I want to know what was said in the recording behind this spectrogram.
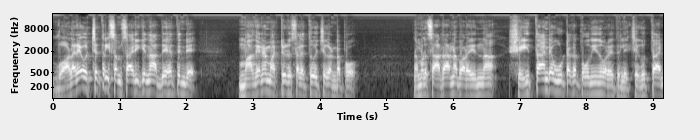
വളരെ ഉച്ചത്തിൽ സംസാരിക്കുന്ന അദ്ദേഹത്തിന്റെ മകനെ മറ്റൊരു സ്ഥലത്ത് വെച്ച് കണ്ടപ്പോൾ നമ്മൾ സാധാരണ പറയുന്ന ഷെയ്ത്താന്റെ കൂട്ടൊക്കെ തോന്നിയെന്ന് പറയത്തില്ലേ? ചെകുത്താൻ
